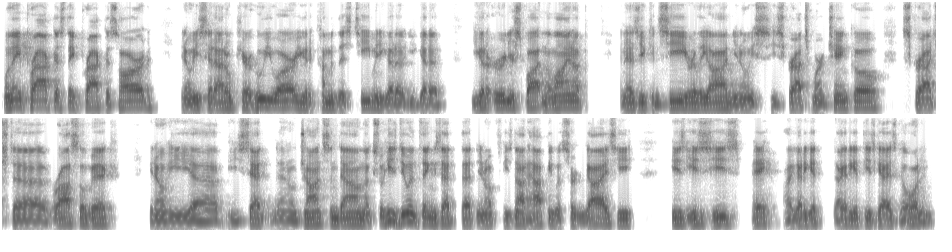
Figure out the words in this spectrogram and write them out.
when they practice, they practice hard. You know, he said, I don't care who you are, you got to come into this team and you got to, you got to, you got to earn your spot in the lineup. And as you can see early on, you know, he, he scratched Marchenko, scratched uh, Roslovic. You know, he uh, he set you know Johnson down. Like so, he's doing things that that you know if he's not happy with certain guys, he he's he's he's hey, I got to get I got to get these guys going. And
